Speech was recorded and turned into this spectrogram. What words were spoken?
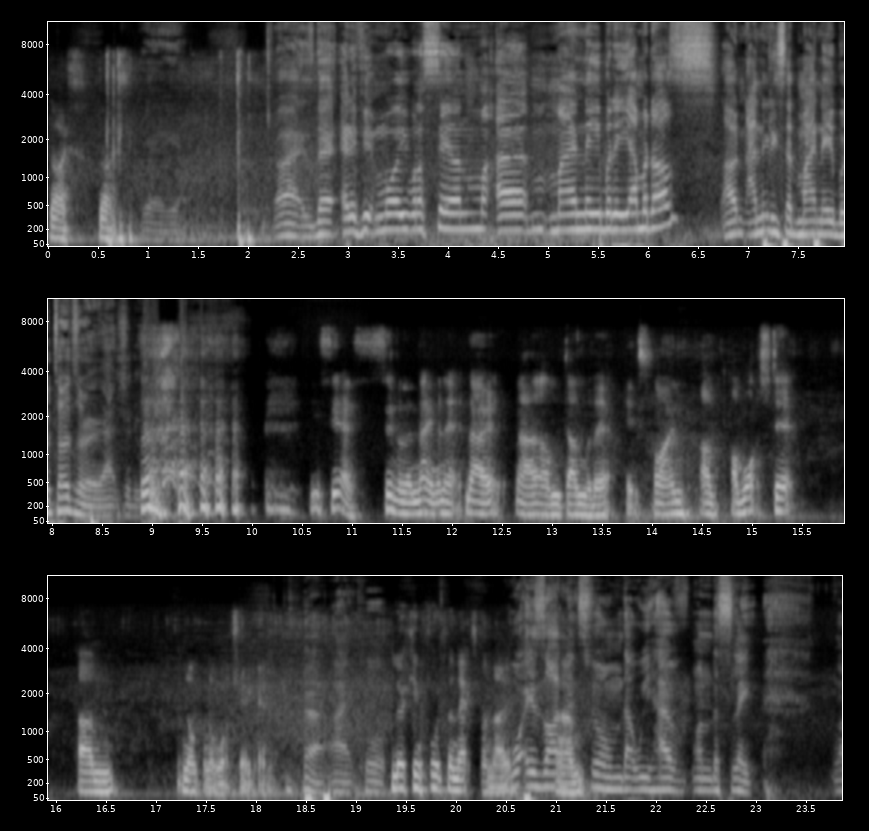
nice, nice. Yeah, yeah. All right, is there anything more you want to say on my, uh, my neighbor the Yamadas? I, I nearly said my neighbor Totoro actually. It's, yeah, similar name, isn't it? No, no, I'm done with it. It's fine. I've I watched it. Um, not gonna watch it again. All right, cool. Looking forward to the next one though. What is our Um, next film that we have on the slate? Uh,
